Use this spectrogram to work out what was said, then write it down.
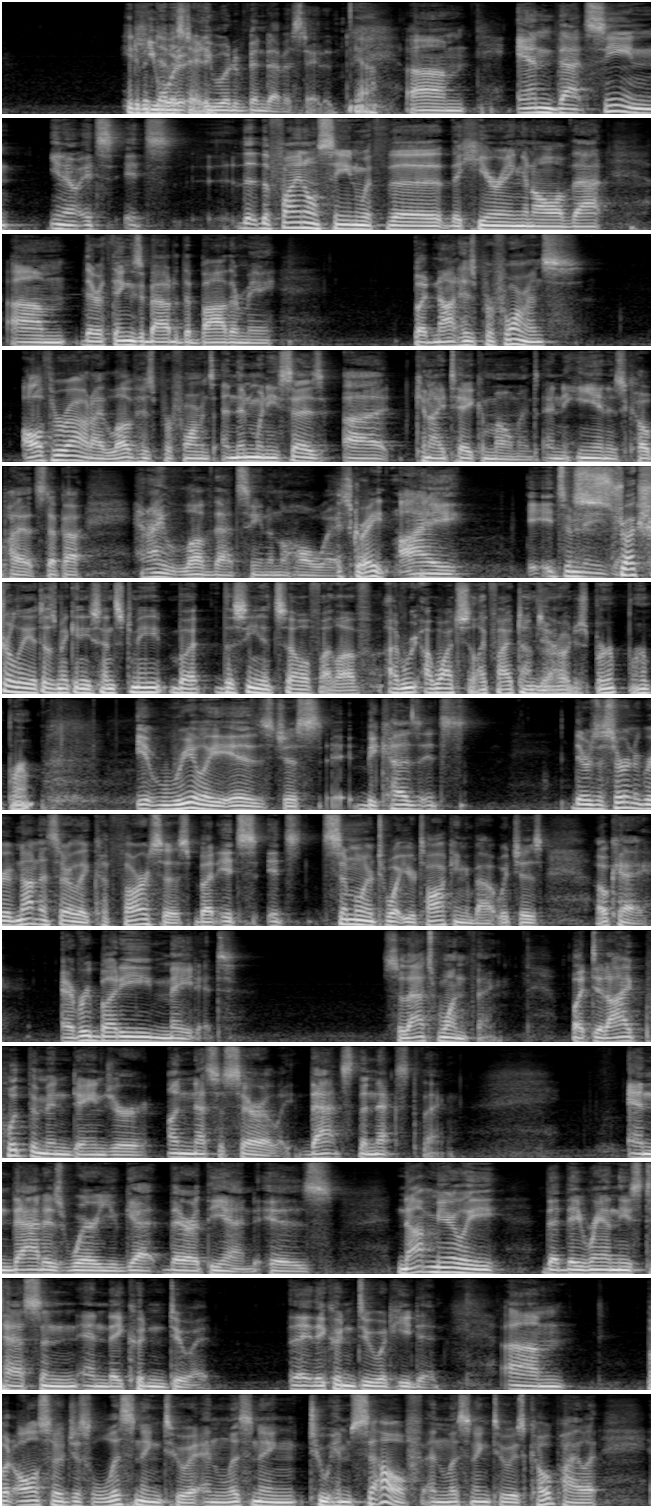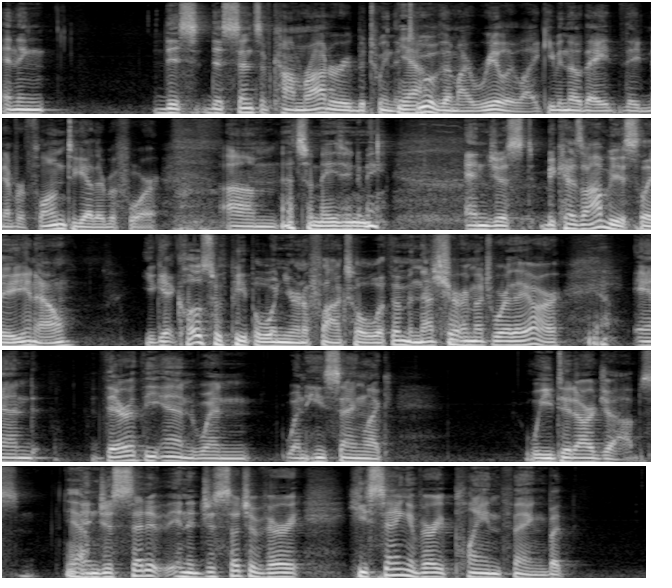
he'd have been he would devastated he would have been devastated. yeah Um, and that scene, you know, it's it's the the final scene with the the hearing and all of that. Um, there are things about it that bother me, but not his performance. All throughout, I love his performance. And then when he says, uh, "Can I take a moment?" and he and his co-pilot step out, and I love that scene in the hallway. It's great. I, it's amazing. structurally it doesn't make any sense to me but the scene itself i love i, re- I watched it like five times in a row just burp burp burp it really is just because it's there's a certain degree of not necessarily catharsis, but it's it's similar to what you're talking about, which is okay, everybody made it. So that's one thing. But did I put them in danger unnecessarily? That's the next thing. And that is where you get there at the end is not merely that they ran these tests and, and they couldn't do it. They, they couldn't do what he did. Um, but also just listening to it and listening to himself and listening to his co-pilot and then this this sense of camaraderie between the Yeah. two of them I really like even though they they'd never flown together before um, that's amazing to me and just because obviously you know you get close with people when you're in a foxhole with them and that's Sure. very much where they are Yeah. and there at the end when when he's saying like we did our jobs Yeah. and just said it in a, just such a very he's saying a very plain thing but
